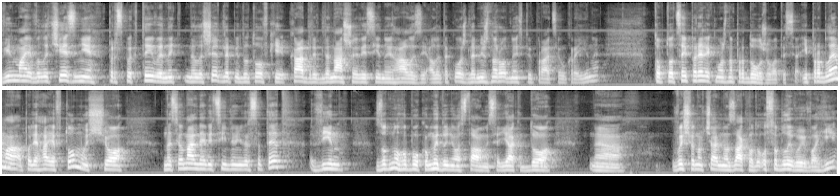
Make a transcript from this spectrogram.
Він має величезні перспективи не, не лише для підготовки кадрів для нашої авіаційної галузі, але також для міжнародної співпраці України. Тобто цей перелік можна продовжуватися. І проблема полягає в тому, що Національний авіаційний університет, він з одного боку, ми до нього ставимося як до е, вищого навчального закладу особливої ваги.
